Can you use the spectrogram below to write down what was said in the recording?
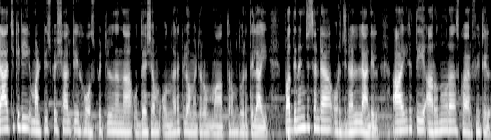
രാജഗിരി മൾട്ടി സ്പെഷ്യാലിറ്റി ഹോസ്പിറ്റലിൽ നിന്ന് ഉദ്ദേശം ഒന്നര കിലോമീറ്ററും മാത്രം ദൂരത്തിലായി. പതിനഞ്ച് സെന്റ് ഒറിജിനൽ ലാൻഡിൽ ആയിരത്തി അറുന്നൂറ് സ്ക്വയർ ഫീറ്റിൽ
